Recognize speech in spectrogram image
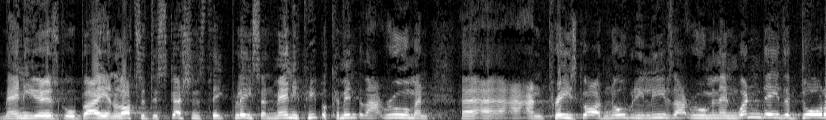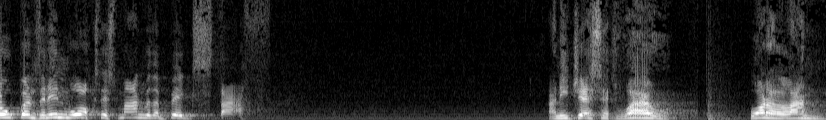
Many years go by and lots of discussions take place, and many people come into that room and, uh, uh, and praise God. Nobody leaves that room. And then one day the door opens and in walks this man with a big staff. And he just says, Wow, what a land.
